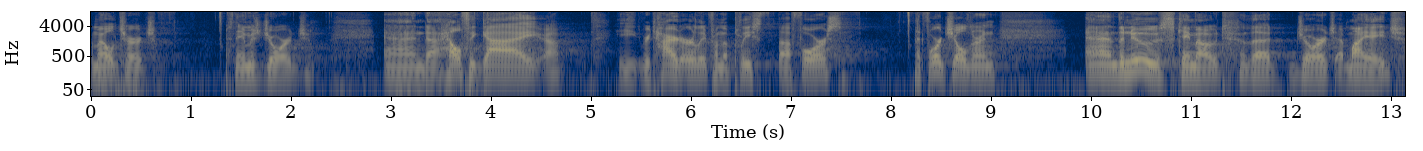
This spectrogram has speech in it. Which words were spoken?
in my old church. His name is George, and a healthy guy. Uh, he retired early from the police uh, force, had four children, and the news came out that George, at my age,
